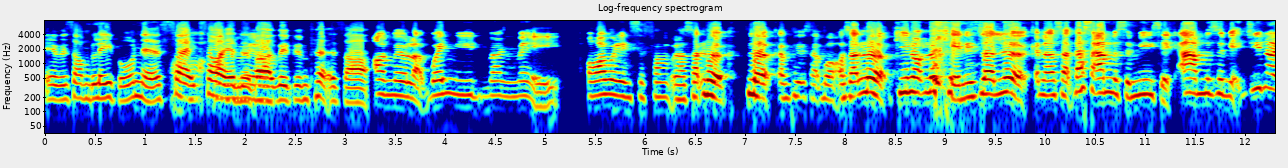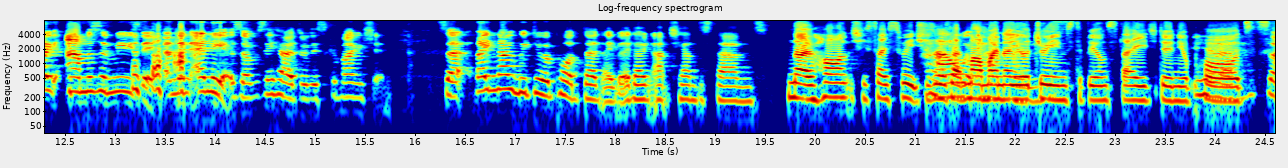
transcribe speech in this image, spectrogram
it was unbelievable, wasn't it? It was so Oh, exciting that like we've been put as that. unreal. Like when you rang me, Oh, I went into the front and I was like, "Look, look," and people's like, "What?" I was like, "Look, you're not looking." He's like, "Look," and I was like, "That's Amazon Music. Amazon. Mu- Do you know Amazon Music?" And then Elliot has obviously heard all this commotion, so they know we do a pod, don't they? But they don't actually understand. No, Han, she's so sweet. She's always like, Mum, I know your dreams to be on stage doing your Yeah. pod So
